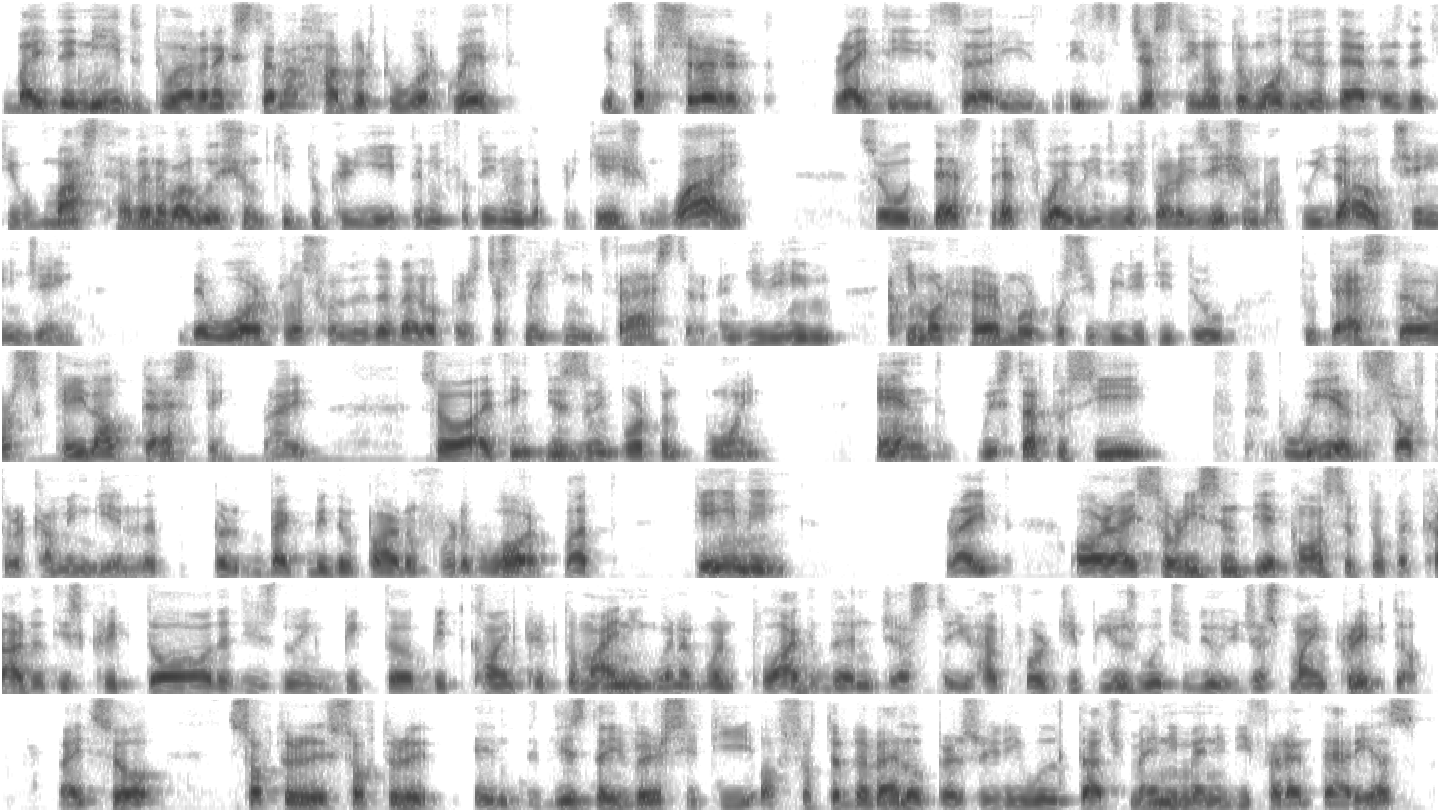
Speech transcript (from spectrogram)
by the need to have an external hardware to work with. It's absurd, right? It's uh, it's just in automotive that happens that you must have an evaluation kit to create an infotainment application. Why? So that's that's why we need virtualization, but without changing the workflows for the developers, just making it faster and giving him him or her more possibility to to test or scale out testing, right? So I think this is an important point. And we start to see weird software coming in. Let back be the pardon for the word, but gaming, right? Or I saw recently a concept of a car that is crypto, that is doing Bitcoin crypto mining. When when plugged and just you have four GPUs, what you do? You just mine crypto, right? So software software this diversity of software developers really will touch many many different areas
